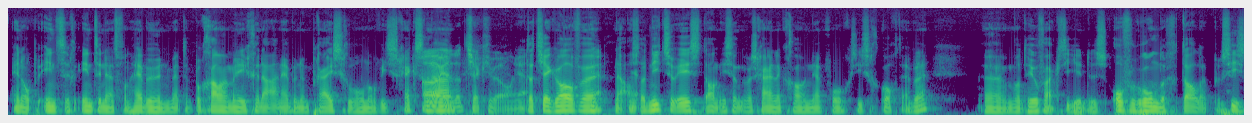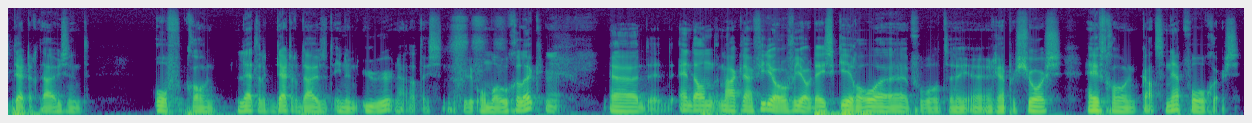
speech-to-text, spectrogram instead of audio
en op inter- internet van hebben hun met een programma meegedaan, hebben een prijs gewonnen of iets geks Oh gedaan. ja, dat check je wel. Ja. Dat check wel even. Ja, Nou, als ja. dat niet zo is, dan is dat waarschijnlijk gewoon nepvolgers die ze gekocht hebben. Eh, want heel vaak zie je dus of ronde getallen, precies 30.000, of gewoon letterlijk 30.000 in een uur. Nou, dat is natuurlijk onmogelijk. Eh, de- en dan maak ik daar een video over. Yo, deze kerel, eh, bijvoorbeeld eh, rapper Shores, heeft gewoon kats nepvolgers.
